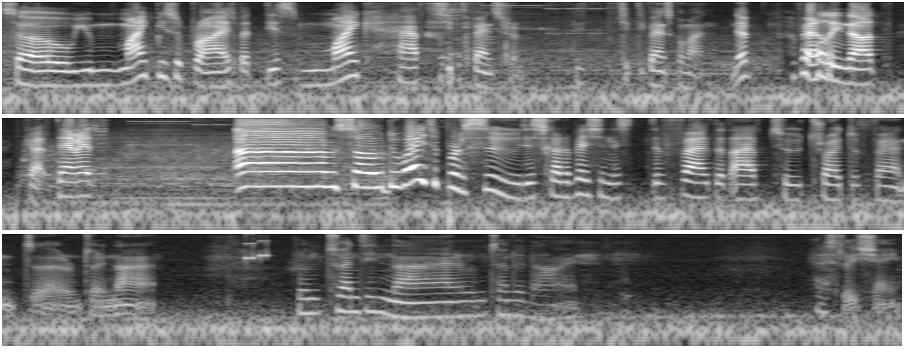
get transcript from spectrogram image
So you might be surprised, but this might have the ship defense room. The ship defense command. Nope, apparently not. God damn it. Um, so the way to pursue this kind of mission is the fact that I have to try to find uh, room 29. Room 29, room 29. That's really shame.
